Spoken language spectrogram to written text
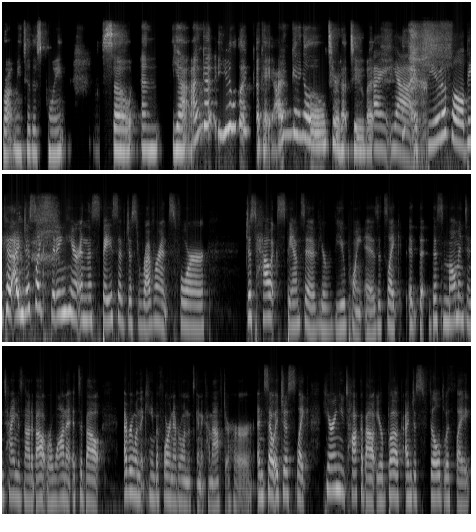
brought me to this point. So, and yeah, I'm get you look like okay, I'm getting a little teared up too, but I yeah, it's beautiful because I'm just like sitting here in this space of just reverence for just how expansive your viewpoint is. It's like it, th- this moment in time is not about Rowana, it's about everyone that came before and everyone that's going to come after her. And so it just like hearing you talk about your book, I'm just filled with like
